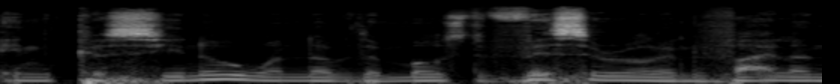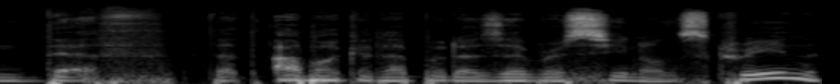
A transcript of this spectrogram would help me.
in Casino, one of the most visceral and violent deaths that Abracadapod has ever seen on screen.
